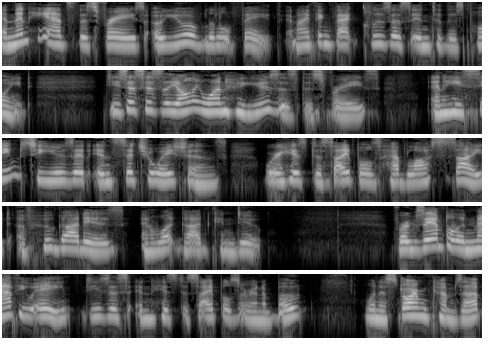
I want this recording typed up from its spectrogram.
And then he adds this phrase, Oh, you of little faith. And I think that clues us into this point. Jesus is the only one who uses this phrase, and he seems to use it in situations where his disciples have lost sight of who God is and what God can do. For example, in Matthew 8, Jesus and his disciples are in a boat when a storm comes up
